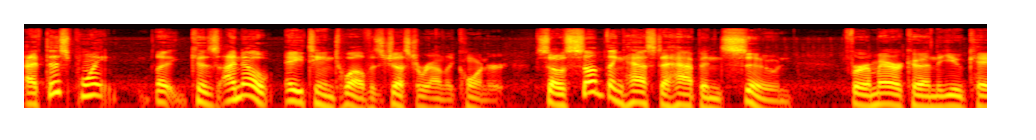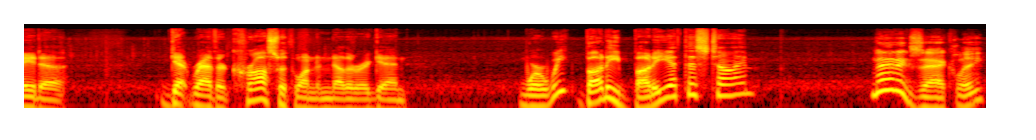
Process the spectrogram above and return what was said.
at this point, because I know 1812 is just around the corner, so something has to happen soon for America and the UK to get rather cross with one another again. Were we buddy buddy at this time? Not exactly.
